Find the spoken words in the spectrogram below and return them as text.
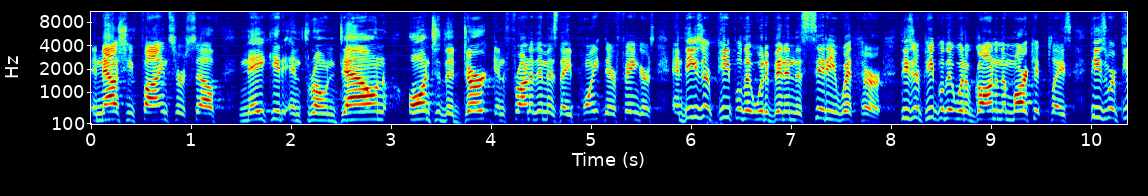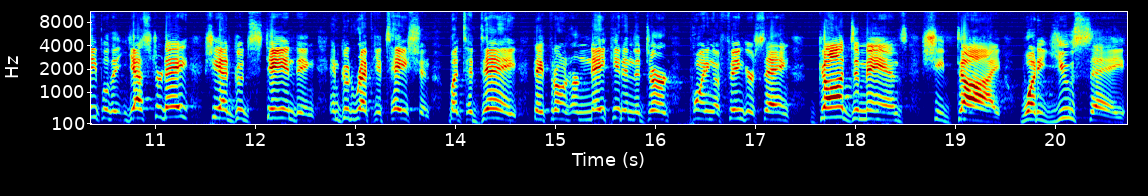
And now she finds herself naked and thrown down onto the dirt in front of them as they point their fingers. And these are people that would have been in the city with her. These are people that would have gone in the marketplace. These were people that yesterday she had good standing and good reputation. But today they've thrown her naked in the dirt, pointing a finger, saying, God demands she die. What do you say,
